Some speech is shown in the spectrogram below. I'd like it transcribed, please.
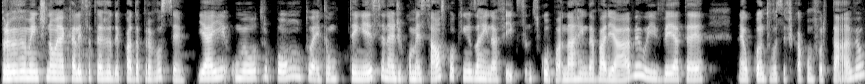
provavelmente não é aquela estratégia adequada para você. E aí, o meu outro ponto é, então, tem esse, né, de começar aos pouquinhos na renda fixa, desculpa, na renda variável e ver até né, o quanto você fica confortável.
